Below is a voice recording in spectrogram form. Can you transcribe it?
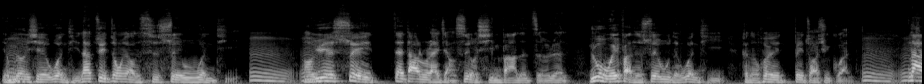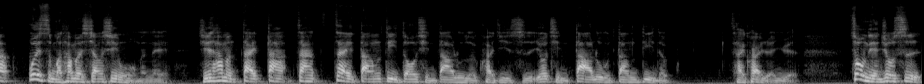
有没有一些问题？那最重要的是税务问题，嗯，哦，因为税在大陆来讲是有刑罚的责任，如果违反了税务的问题，可能会被抓去关，嗯，那为什么他们相信我们呢？其实他们在大在在当地都请大陆的会计师，有请大陆当地的财会人员。重点就是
